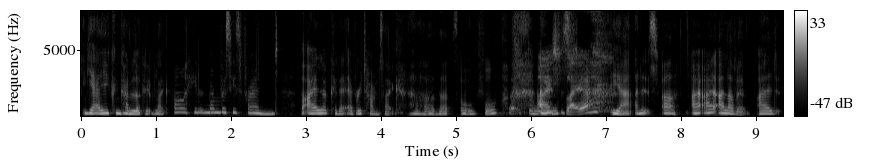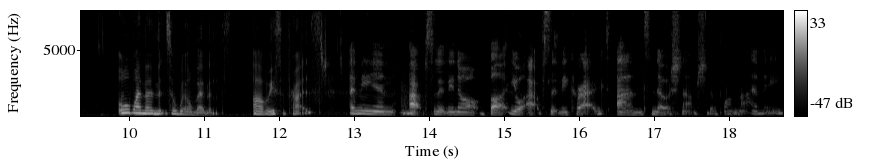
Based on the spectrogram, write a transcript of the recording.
yeah, you can kind of look at it like, oh, he remembers his friend. But I look at it every time, it's like, oh, that's awful. That's the mind just- flayer. Yeah, and it's, uh, I, I, I love it. I, all my moments are Will moments. Are we surprised? I mean, absolutely not, but you're absolutely correct. And Noah Schnapp should have won that Emmy.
